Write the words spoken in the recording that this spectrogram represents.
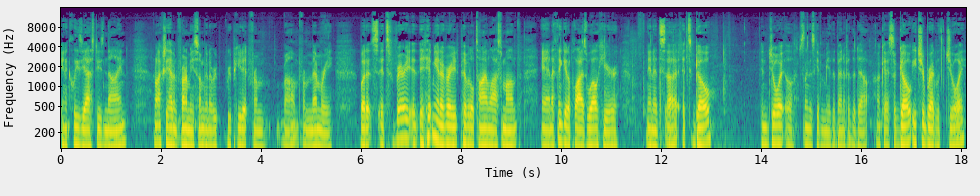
in Ecclesiastes nine. I don't actually have in front of me, so I'm going to re- repeat it from um, from memory. but it's it's very it, it hit me at a very pivotal time last month, and I think it applies well here. And it's uh, it's go, enjoy. Oh, Selena's giving me the benefit of the doubt. Okay, so go eat your bread with joy,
